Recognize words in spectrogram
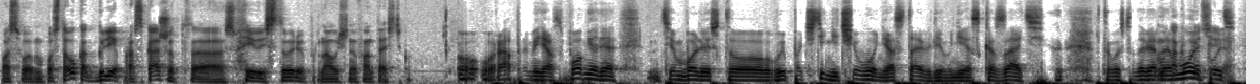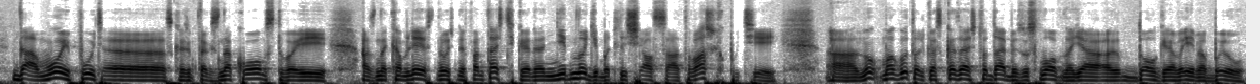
по-своему. После того, как Глеб расскажет э, свою историю про научную фантастику. О, ура, про меня вспомнили. Тем более, что вы почти ничего не оставили мне сказать. Потому что, наверное, ну, мой путь... Да, мой путь, э, скажем так, знакомства и ознакомления с научной фантастикой, наверное, немногим отличался от ваших путей. А, ну, могу только сказать, что да, безусловно, я долгое время был,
